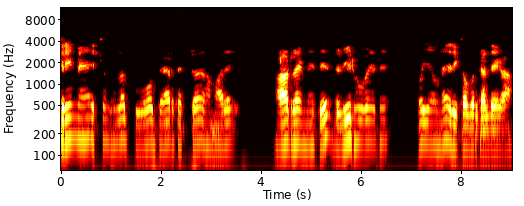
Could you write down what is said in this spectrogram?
گرین میں ہے، اس کا مطلب وہ بیڈ سیکٹر ہمارے ہارڈ ڈرائیو میں سے ڈیلیٹ ہو گئے تھے اور یہ انہیں ریکور کر دے گا۔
